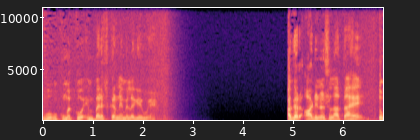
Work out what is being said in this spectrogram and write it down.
वो हुकूमत को एम्बेस करने में लगे हुए हैं। अगर ऑर्डिनेंस लाता है तो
